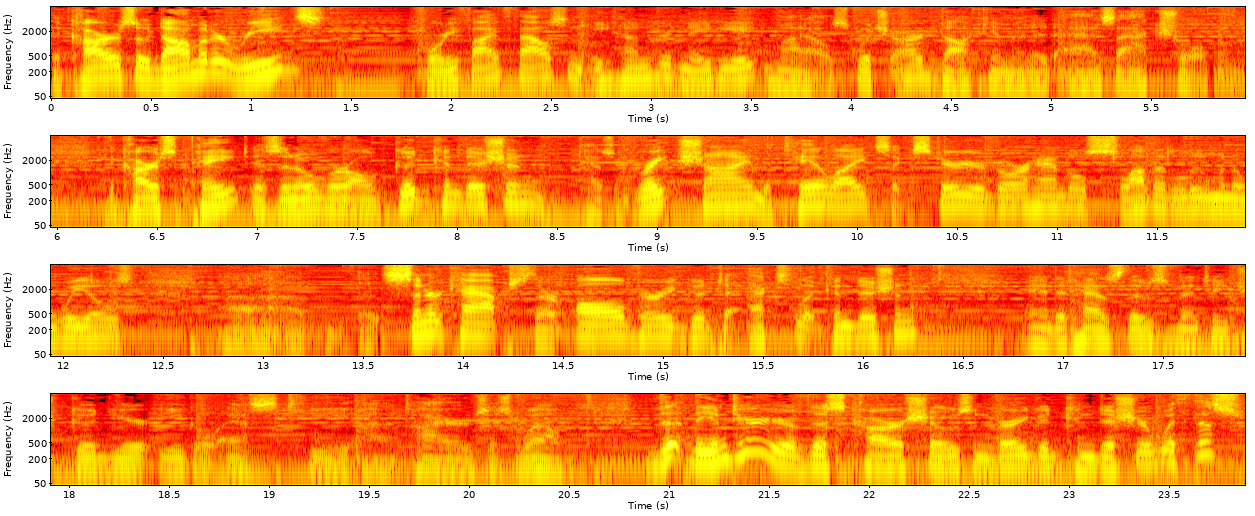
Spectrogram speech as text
The car's odometer reads 45,888 miles, which are documented as actual. The car's paint is in overall good condition, has a great shine, the taillights, exterior door handles, slotted aluminum wheels, uh, the center caps, they're all very good to excellent condition and it has those vintage Goodyear Eagle ST uh, tires as well. The, the, interior of this car shows in very good condition with this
